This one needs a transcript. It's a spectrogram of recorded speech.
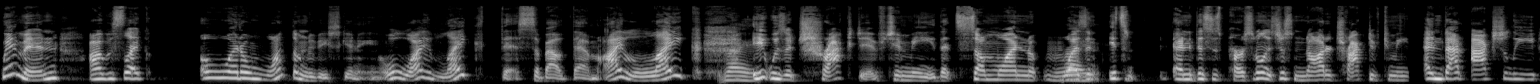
women, I was like, oh, I don't want them to be skinny. Oh, I like this about them. I like right. it was attractive to me that someone wasn't, right. it's, and this is personal, it's just not attractive to me. And that actually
